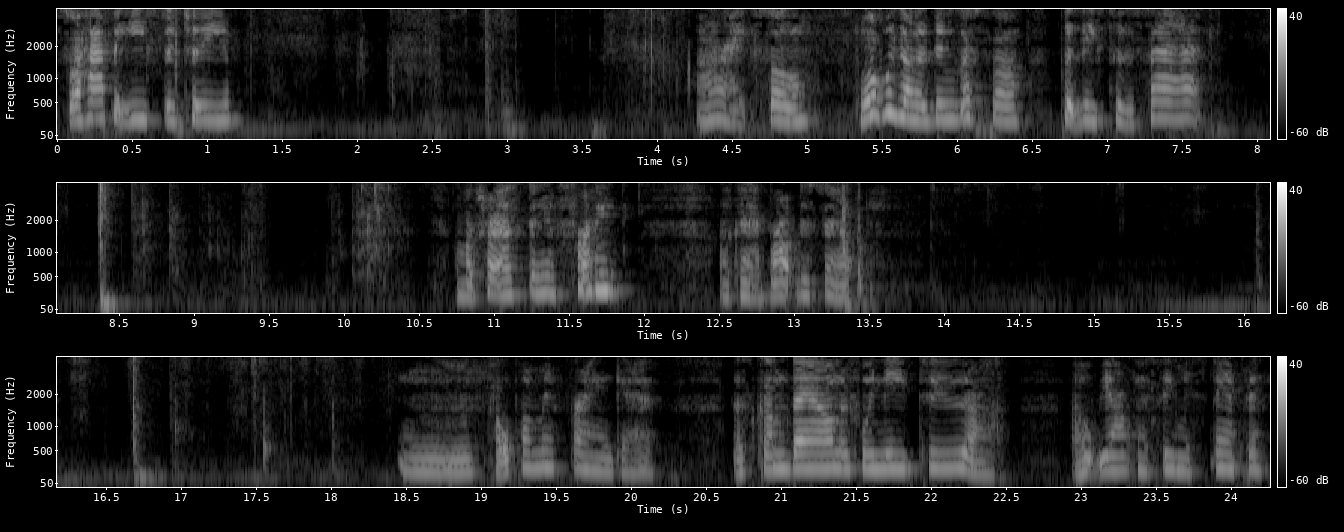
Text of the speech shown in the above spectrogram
So happy Easter to you. All right, so what we're gonna do? Let's uh put these to the side. I'm going to try and stay in frame. Okay, I brought this out. Mm, hope I'm in frame, guys. Let's come down if we need to. Uh, I hope y'all can see me stamping.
